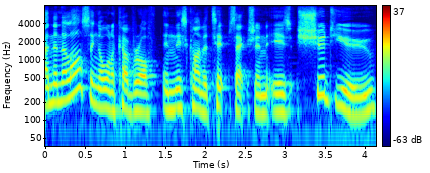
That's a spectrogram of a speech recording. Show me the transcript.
And then the last thing I want to cover off in this kind of tip section is should you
